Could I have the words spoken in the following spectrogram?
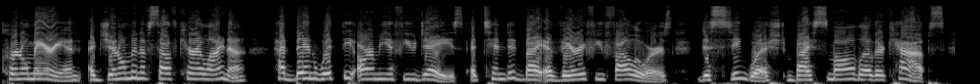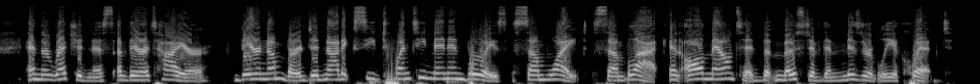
Colonel Marion, a gentleman of South Carolina, had been with the army a few days, attended by a very few followers, distinguished by small leather caps and the wretchedness of their attire. Their number did not exceed twenty men and boys, some white, some black, and all mounted, but most of them miserably equipped.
